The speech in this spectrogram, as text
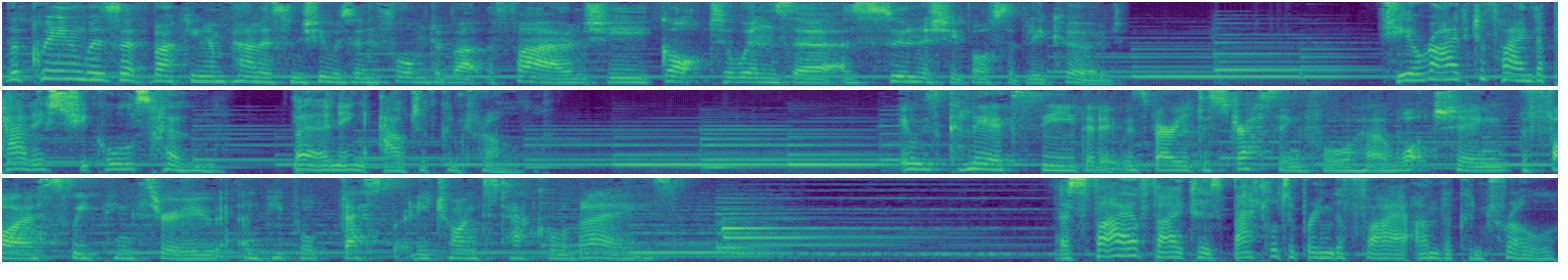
The Queen was at Buckingham Palace and she was informed about the fire, and she got to Windsor as soon as she possibly could. She arrived to find the palace she calls home burning out of control. It was clear to see that it was very distressing for her, watching the fire sweeping through and people desperately trying to tackle the blaze. As firefighters battled to bring the fire under control,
